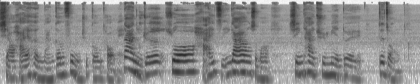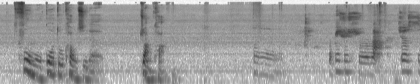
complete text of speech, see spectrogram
小孩很难跟父母去沟通，诶，那你觉得说孩子应该用什么心态去面对这种父母过度控制的状况？嗯，我必须说啦，就是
